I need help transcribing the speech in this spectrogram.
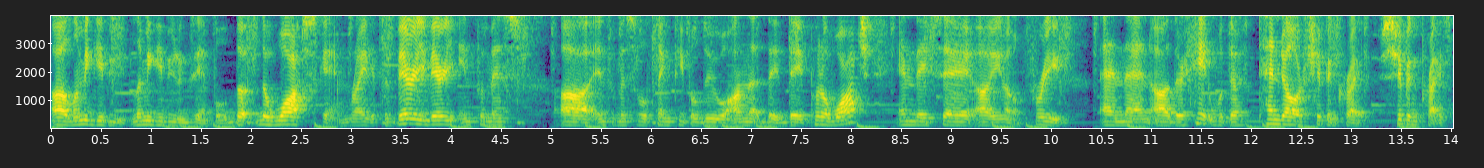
Uh, let me give you let me give you an example. The the watch scam, right? It's a very very infamous uh, infamous little thing people do on that they, they put a watch and they say uh, you know free and then uh, they're hit with ten dollar shipping price shipping price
